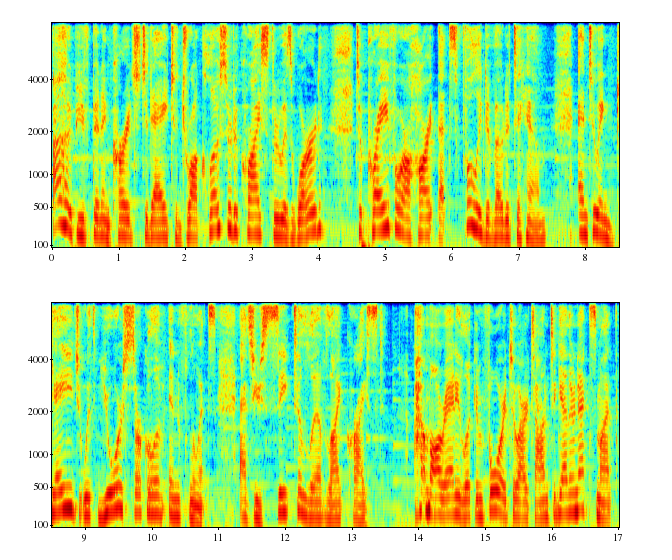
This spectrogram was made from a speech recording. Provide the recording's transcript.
I hope you've been encouraged today to draw closer to Christ through His Word, to pray for a heart that's fully devoted to Him, and to engage with your circle of influence as you seek to live like Christ. I'm already looking forward to our time together next month.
